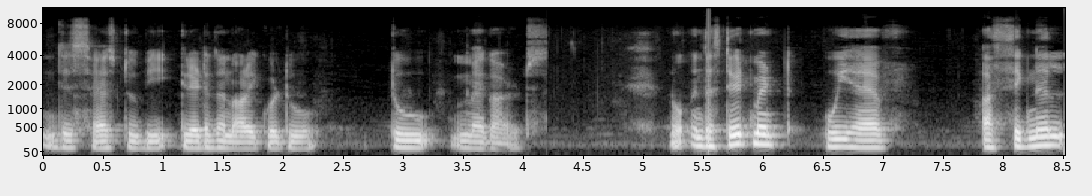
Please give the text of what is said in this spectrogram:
this has to be greater than or equal to 2 megahertz. Now in the statement we have a signal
